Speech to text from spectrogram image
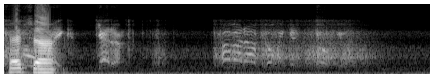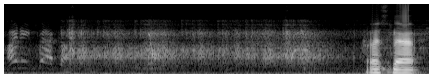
Headshot. Get him. Come on out so we can you. I need backup. Oh snap.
